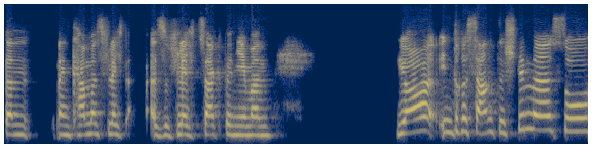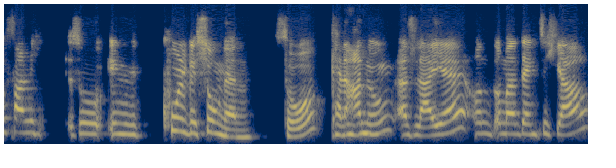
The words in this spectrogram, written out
dann, dann kann man es vielleicht, also vielleicht sagt dann jemand, ja, interessante Stimme, so fand ich so irgendwie cool gesungen. So, keine mhm. Ahnung, als Laie. Und, und man denkt sich, ja,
